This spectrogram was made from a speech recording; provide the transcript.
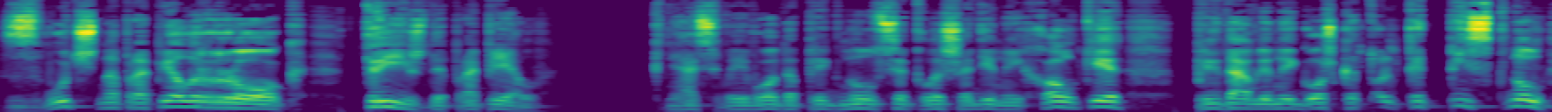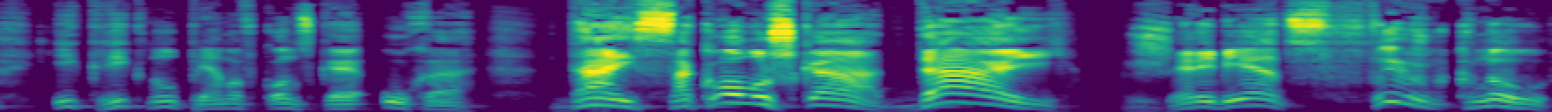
звучно пропел рог, трижды пропел — Князь воевода пригнулся к лошадиной холке, придавленный Гошка только пискнул и крикнул прямо в конское ухо. «Дай, соколушка, дай!» Жеребец фыркнул,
